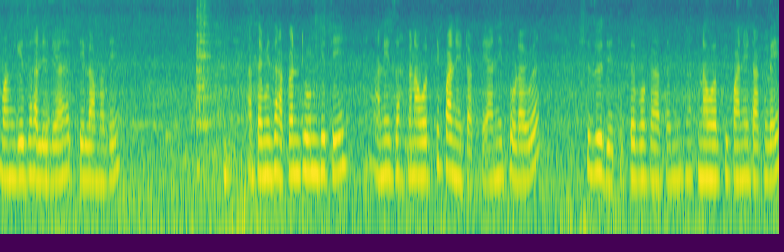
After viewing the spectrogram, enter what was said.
वांगे झालेले आहेत तेलामध्ये. आता मी झाकण ठेवून घेते. आणि झाकणावरती पाणी टाकते आणि थोडा वेळ शिजू देते. तर बघा आता मी झाकणावरती पाणी टाकले.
